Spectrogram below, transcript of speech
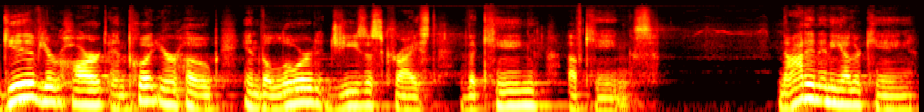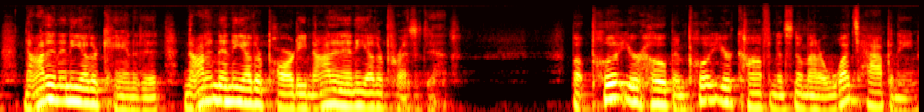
Give your heart and put your hope in the Lord Jesus Christ, the King of Kings. Not in any other king, not in any other candidate, not in any other party, not in any other president. But put your hope and put your confidence, no matter what's happening,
